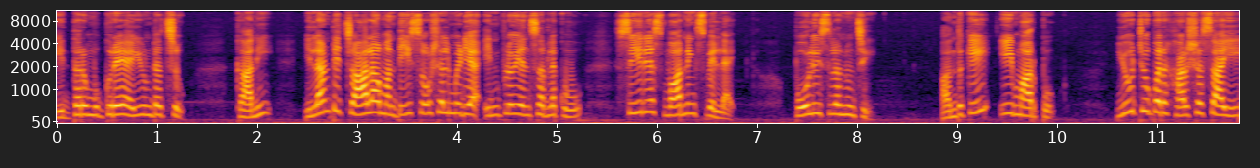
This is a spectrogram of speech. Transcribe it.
ఇద్దరు ముగ్గురే అయ్యుండొచ్చు. కాని ఇలాంటి చాలామంది సోషల్ మీడియా ఇన్ఫ్లుయెన్సర్లకు సీరియస్ వార్నింగ్స్ వెళ్ళాయి పోలీసుల నుంచి. అందుకే ఈ మార్పు. యూట్యూబర్ హర్షసాయి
